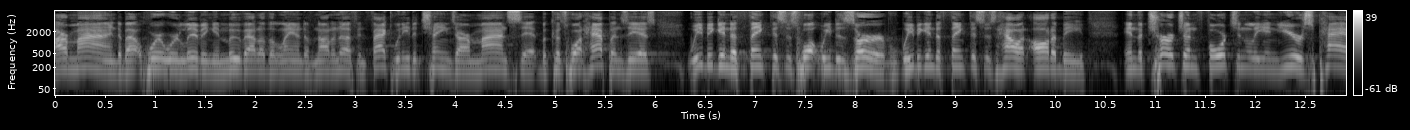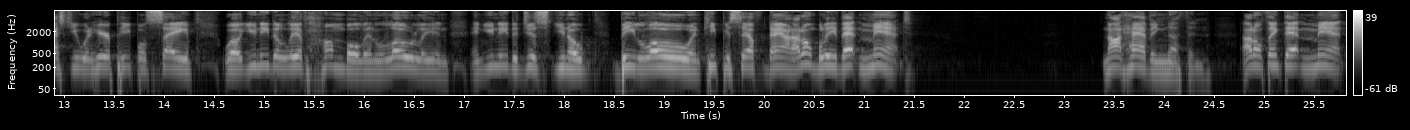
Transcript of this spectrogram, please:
our mind about where we're living and move out of the land of not enough. In fact, we need to change our mindset because what happens is we begin to think this is what we deserve. We begin to think this is how it ought to be. In the church, unfortunately, in years past, you would hear people say, well, you need to live humble and lowly and, and you need to just, you know, be low and keep yourself down. I don't believe that meant not having nothing. I don't think that meant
